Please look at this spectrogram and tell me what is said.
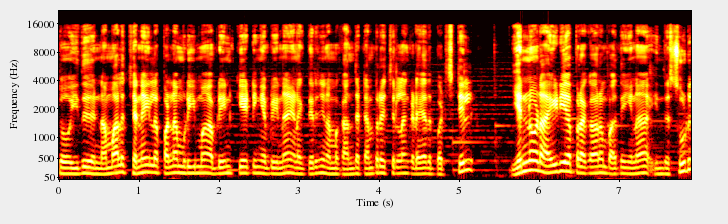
ஸோ இது நம்மளால் சென்னையில் பண்ண முடியுமா அப்படின்னு கேட்டிங்க அப்படின்னா எனக்கு தெரிஞ்சு நமக்கு அந்த டெம்பரேச்சர்லாம் கிடையாது. பட் ஸ்டில் என்னோட ஐடியா பிரகாரம் பார்த்தீங்கன்னா இந்த சுடு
